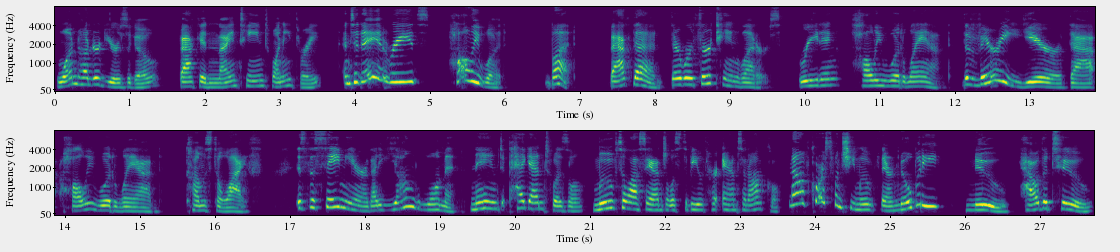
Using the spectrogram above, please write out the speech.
100 years ago, back in 1923, and today it reads Hollywood. But back then, there were 13 letters reading Hollywood Land. The very year that Hollywood Land comes to life is the same year that a young woman named Peg Entwistle moved to Los Angeles to be with her aunt and uncle. Now, of course, when she moved there, nobody knew how the two,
